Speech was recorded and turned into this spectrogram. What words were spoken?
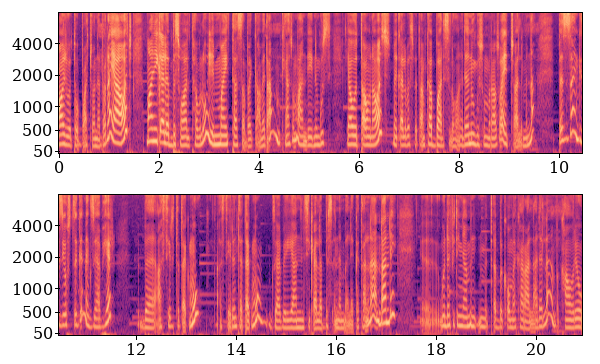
አዋጅ ወጥቶባቸው ነበር ና አዋጅ ማን ይቀለብሰዋል ተብሎ የማይታሰብ በቃ በጣም ምክንያቱም አንዴ ንጉስ ያወጣውን አዋጅ መቀልበስ በጣም ከባድ ስለሆነ ለንጉሱም ራሱ አይቻልም እና በዛን ጊዜ ውስጥ ግን እግዚአብሔር በአስቴር ተጠቅሞ አስቴርን ተጠቅሞ እግዚአብሔር ያንን ሲቀለብስ እንመለከታል ና አንዳንዴ ወደፊትኛ የምንጠብቀው መከራ አለ አደለ ከአውሬው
